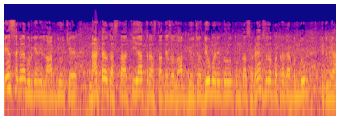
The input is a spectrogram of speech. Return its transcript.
ते सगळ्या भुरग्यांनी लाभ घेवचे नाटक आसता तियात्र आसता तेजो लाभ घेवचो देव बरें करूं तुमकां सगळ्यांक सुद्दां पत्रकार बंधूंक की तुमी आय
